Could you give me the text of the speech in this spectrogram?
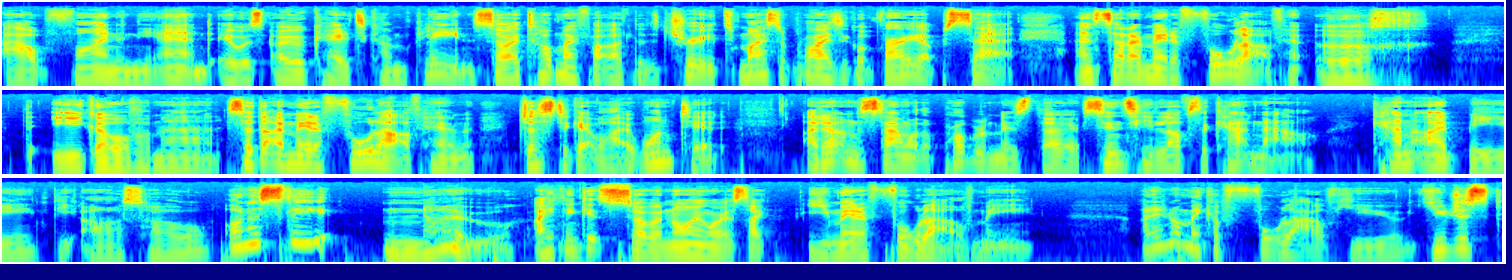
out fine in the end. It was okay to come clean. So I told my father the truth. To my surprise, he got very upset and said I made a fool out of him. Ugh the ego of a man, said that I made a fool out of him just to get what I wanted. I don't understand what the problem is though, since he loves the cat now. Can I be the asshole? Honestly, no. I think it's so annoying where it's like, you made a fool out of me. I did not make a fool out of you. You just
